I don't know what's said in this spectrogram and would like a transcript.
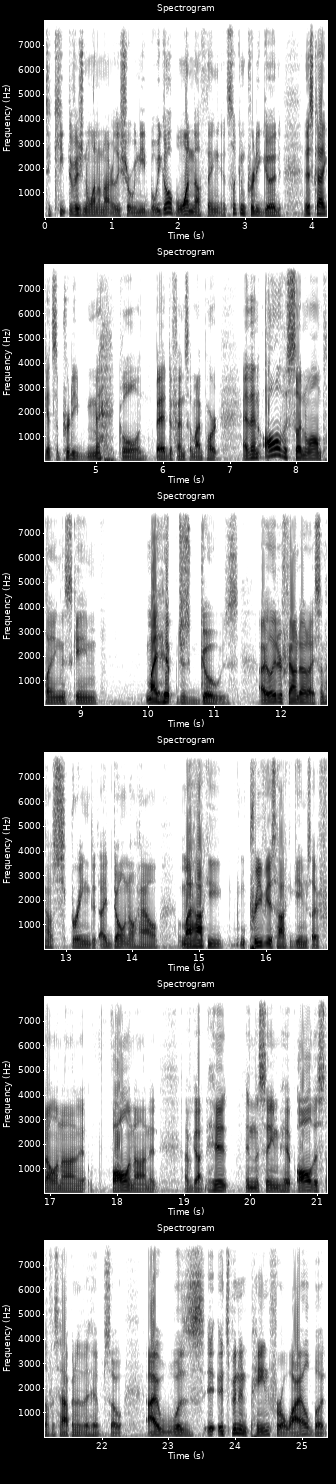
To keep Division 1, I'm not really sure we need, but we go up 1 nothing. It's looking pretty good. This guy gets a pretty meh goal and bad defense on my part. And then all of a sudden, while I'm playing this game, my hip just goes. I later found out I somehow sprained it. I don't know how. My hockey, previous hockey games, I've fallen on it, fallen on it. I've got hit in the same hip. All this stuff has happened to the hip. So I was. It, it's been in pain for a while, but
